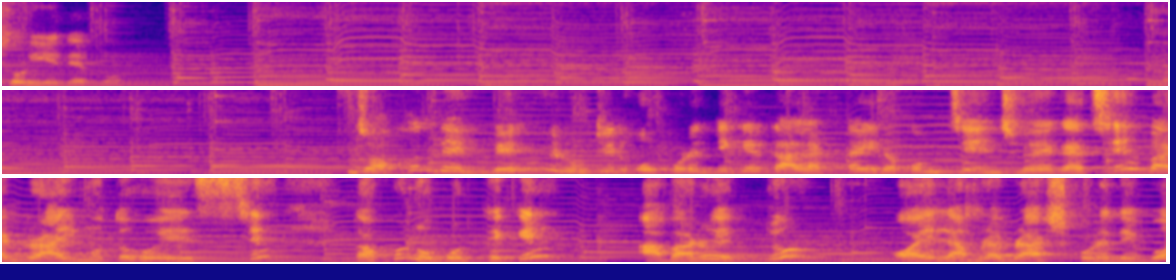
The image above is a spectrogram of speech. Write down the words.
ছড়িয়ে দেব। যখন দেখবেন রুটির ওপরের দিকের কালারটা এরকম চেঞ্জ হয়ে গেছে বা ড্রাই মতো হয়ে এসছে, তখন ওপর থেকে আবারও একটু অয়েল আমরা ব্রাশ করে দেবো।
